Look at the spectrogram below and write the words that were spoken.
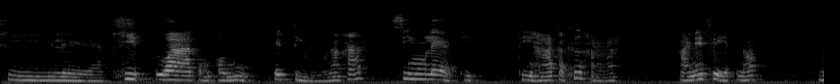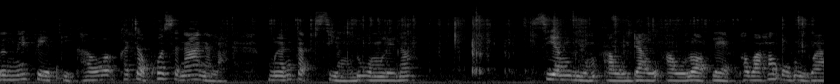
ทีแหลคิดว่าต้องเอาลูกไปติวนะคะ สิ่งแรกที่ที่หาก็คือหา หาในเฟซเนาะ เบิ่งในเฟซที่เขาเขาเจ้าโฆษณานั่นล่ะ เหมือนกับเสียงดวงเลยเนาะเสียงดวงเอาเดาเอารอบแรกเพราะว่าเฮาบ่รู้ว่า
